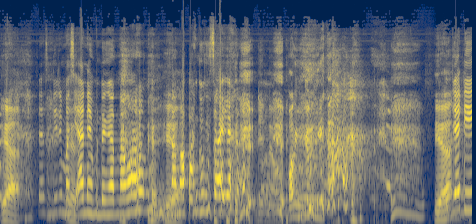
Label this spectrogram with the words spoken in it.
ya, saya sendiri masih aneh mendengar nama nama panggung saya. panggung. Ya. Jadi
